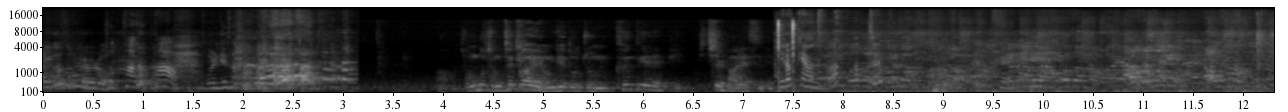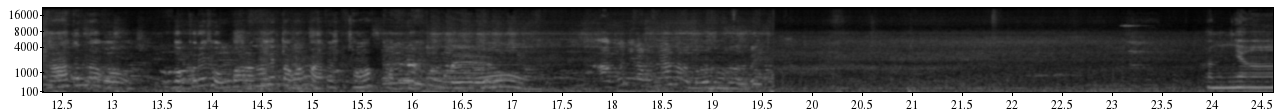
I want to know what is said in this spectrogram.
이것도 별로. 좋다 좋다. 멀리서 안 보여. 어, 정부 정책과의 연계도 좀 크게 비, 빛을 발했습니다. 이렇게 하는 거야? 하트? 다 끝나고 너 그래서 오빠랑 하겠다고 한 거야? 약간 정확히 다 넣은 건데. 어. 아군이라고 생각하면 너무 든든한데? 안녕.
